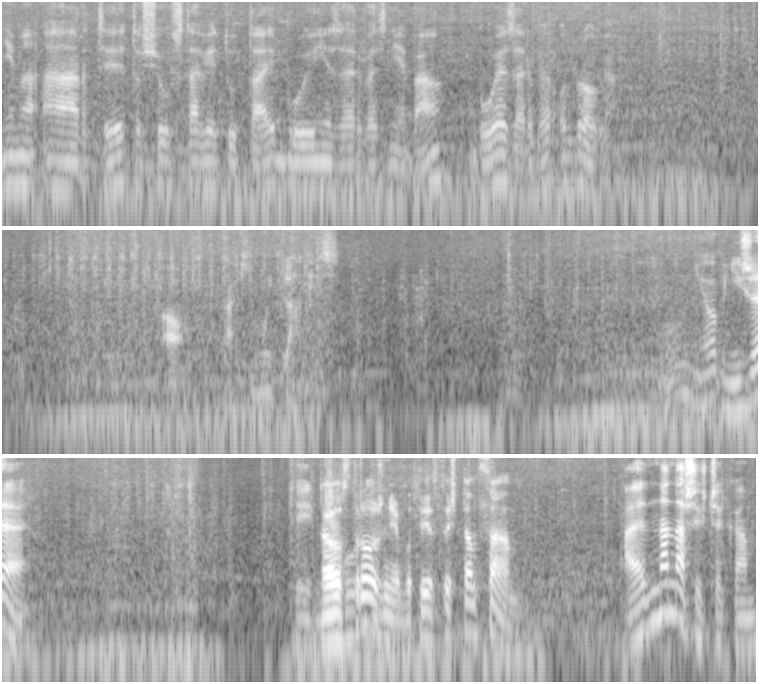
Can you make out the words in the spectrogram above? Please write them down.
Nie ma arty, to się ustawię tutaj. Buły nie zerwę z nieba. Bułę zerwę od wroga. O, taki mój plan jest. Nie obniżę. Ty, no, ostrożnie, bo ty jesteś tam sam. Ale na naszych czekam.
